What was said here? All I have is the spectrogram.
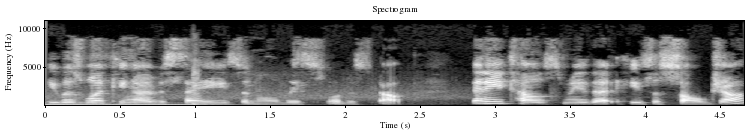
he was working overseas and all this sort of stuff. Then he tells me that he's a soldier.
